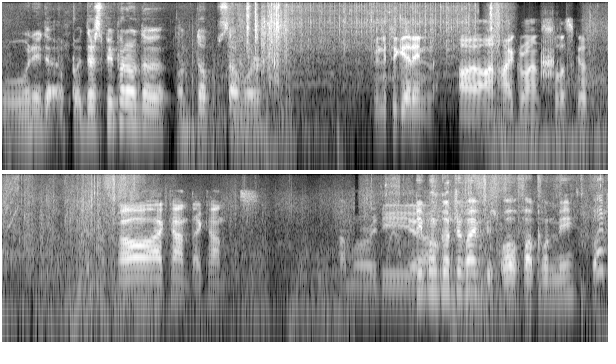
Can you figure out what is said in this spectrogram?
We need. Uh, there's people on the on top somewhere. We need to get in uh, on high ground. So let's go. Oh, I can't. I can't. I'm already. Uh, People got revived. Oh fuck on me. What?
